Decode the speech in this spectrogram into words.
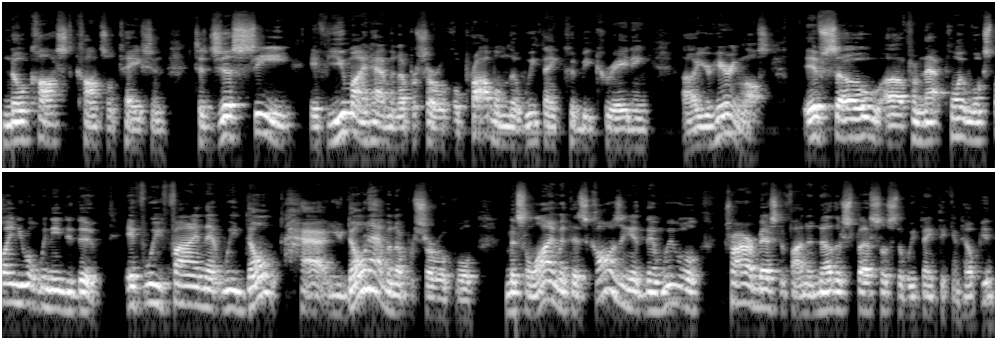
no-cost consultation to just see if you might have an upper cervical problem that we think could be creating uh, your hearing loss. If so, uh, from that point, we'll explain to you what we need to do. If we find that we don't have, you don't have an upper cervical misalignment that's causing it, then we will try our best to find another specialist that we think that can help you.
